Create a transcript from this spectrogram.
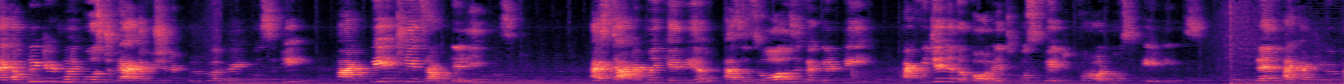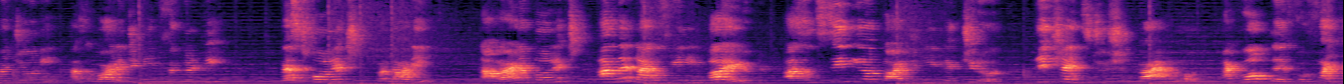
I completed my post-graduation at Gulbarga University and PhD from Delhi University. I started my career as a zoology faculty at Vijayanagar College, Hospet for almost 8 years. Then I continued my journey as a biology lead faculty, West College, Ballari, Narayana College, and then I was being invited as a senior biology lecturer, Diksha Institution, Bangalore, and worked there for five years. Thank you.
